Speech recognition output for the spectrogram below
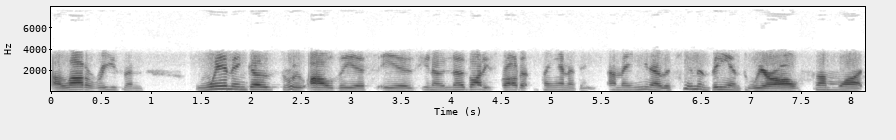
a lot of reason women go through all this is, you know, nobody's brought up vanity. I mean, you know, as human beings, we're all somewhat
